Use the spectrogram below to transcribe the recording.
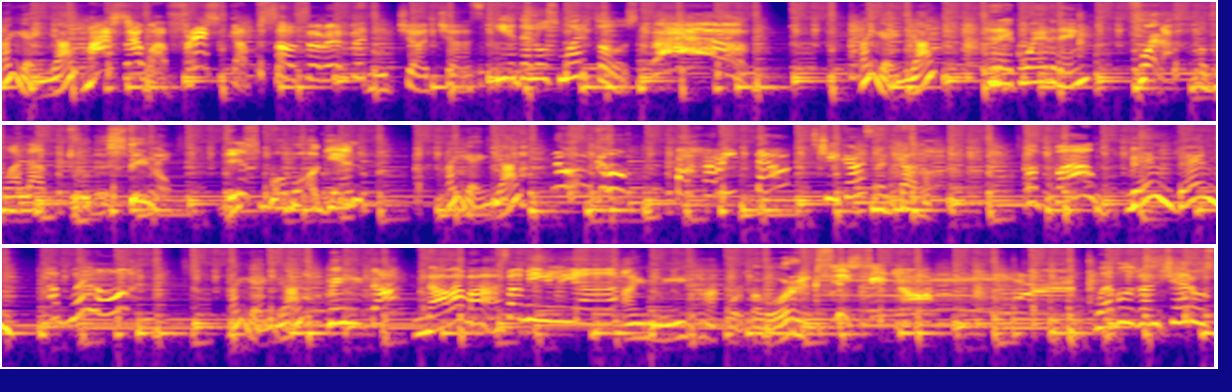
Ay, ay, ay. Más agua fresca. Salsa verde. Muchachas. Y de los muertos. Ay, ay, ay. Recuerden, Fuera. voilà. Tu destino. This Bobo again? Ay, ay, ay. ¡Nunca! ¡Pajarita! Chicas. Mercado. Papá, Ven, ven. Nada más. Familia. Ay, mi hija, por favor. Sí, señor. Huevos rancheros.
